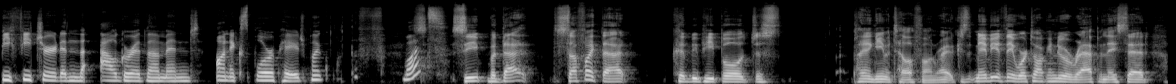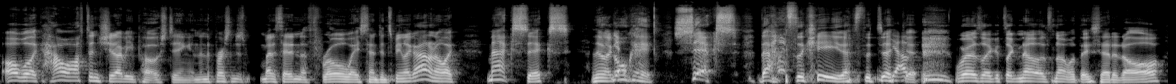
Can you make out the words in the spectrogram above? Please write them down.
be featured in the algorithm and on explore page. I'm like, what the f- what? See, but that stuff like that could be people just playing a game of telephone, right? Because maybe if they were talking to a rep and they said, "Oh, well, like how often should I be posting?" and then the person just might have said in a throwaway sentence, being like, "I don't know, like max six. And they're like, "Okay, six. That's the key. That's the ticket." Whereas, like, it's like, no, that's not what they said at all.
